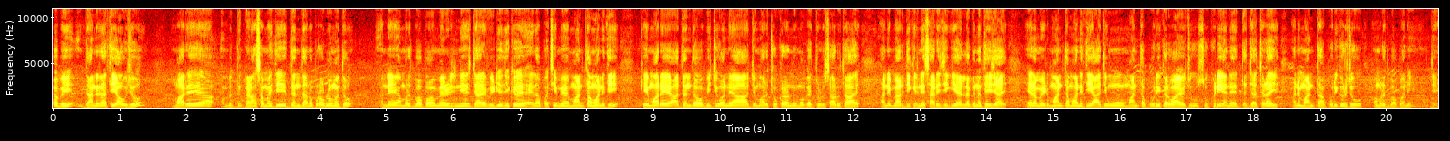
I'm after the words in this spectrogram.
હા ભાઈ ધાનેરાથી આવજો મારે ઘણા સમયથી ધંધાનો પ્રોબ્લેમ હતો. અને અમૃત બાપા મેરડીને જ્યારે વીડિયો દેખ્યો, એના પછી મેં માનતા માની હતી કે મારે આ ધંધાઓ બીજો અને આ જે મારા છોકરાનું મગજ થોડું સારું થાય અને મારી દીકરીને સારી જગ્યાએ લગ્ન થઈ જાય, એના માટે માનતા માની હતી. આજે હું માનતા પૂરી કરવા આવ્યો છું. સુખડી અને ધજા ચડાવી અને માનતા પૂરી કરું છું. અમૃત બાપાની જય.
